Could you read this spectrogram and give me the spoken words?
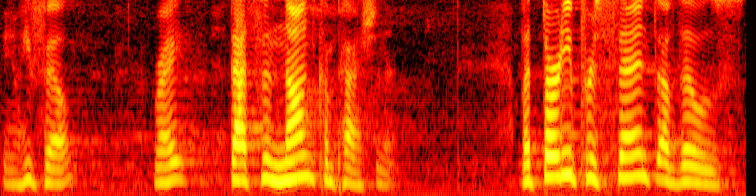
You know, he fell, right? That's the non compassionate. But 30% of those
